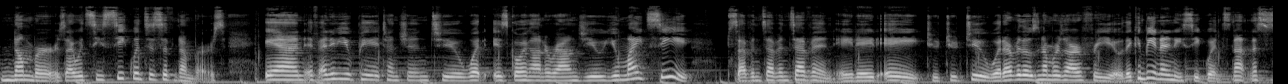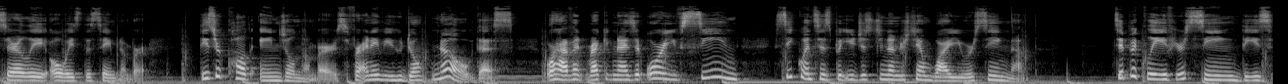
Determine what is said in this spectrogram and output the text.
numbers, I would see sequences of numbers. And if any of you pay attention to what is going on around you, you might see 777, 888, 222, whatever those numbers are for you. They can be in any sequence, not necessarily always the same number. These are called angel numbers. For any of you who don't know this or haven't recognized it, or you've seen sequences but you just didn't understand why you were seeing them. Typically, if you're seeing these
